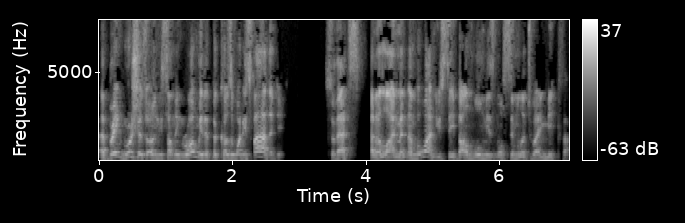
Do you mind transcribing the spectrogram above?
A ben grusha is only something wrong with it because of what his father did. So that's an alignment number one. You see, Baal Mum is more similar to a mikvah.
